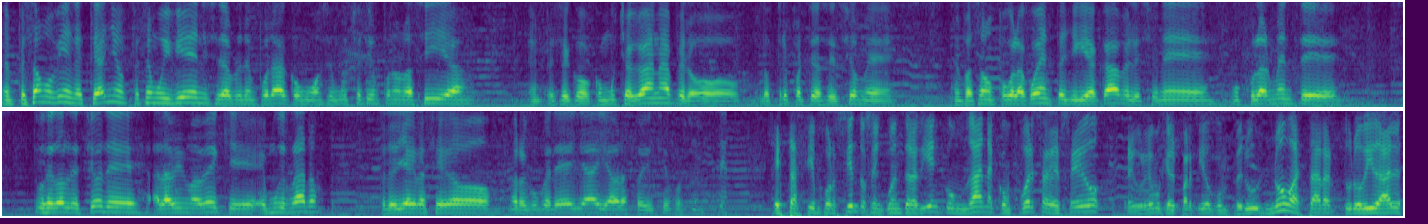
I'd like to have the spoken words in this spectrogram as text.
Empezamos bien, este año empecé muy bien, hice la pretemporada como hace mucho tiempo no lo hacía, empecé con, con muchas ganas, pero los tres partidos de selección me, me pasaron un poco la cuenta, llegué acá, me lesioné muscularmente, tuve dos lesiones a la misma vez, que es muy raro, pero ya gracias a Dios me recuperé ya y ahora estoy 100% está 100%, se encuentra bien, con ganas, con fuerza, deseo. Recordemos que el partido con Perú no va a estar Arturo Vidal,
